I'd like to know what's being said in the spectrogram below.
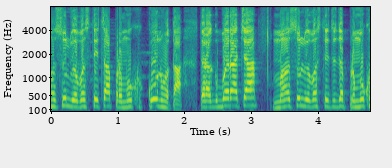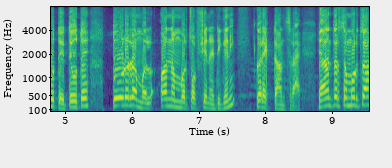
महसूल व्यवस्थेचा प्रमुख कोण होता? तर अकबराच्या महसूल व्यवस्थेचे जे प्रमुख होते ते होते तोडरमल. अ नंबरचं ऑप्शन या ठिकाणी करेक्ट आन्सर आहे. यानंतर समोरचा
